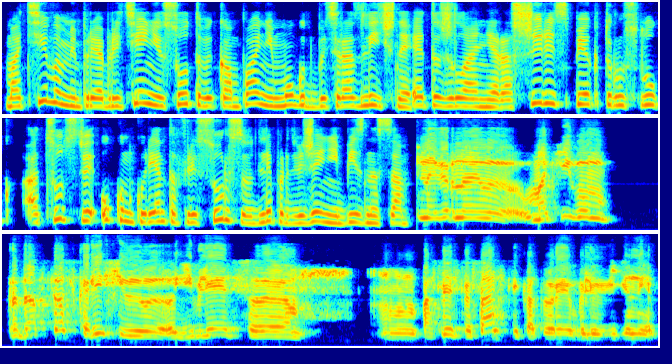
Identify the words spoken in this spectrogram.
Мотивами приобретения сотовой компании могут быть различные. Это желание расширить спектр услуг, отсутствие у конкурентов ресурсов для продвижения бизнеса. Наверное, мотивом продавца, скорее всего, является последствия санкций, которые были введены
